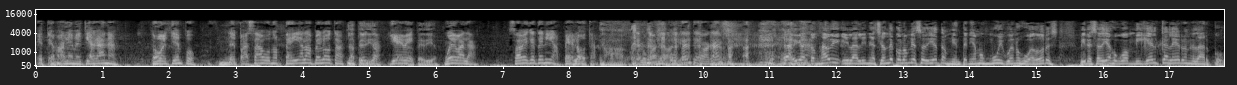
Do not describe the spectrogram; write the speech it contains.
Este mal le metía gana todo el tiempo. Le pasaba, no pedía la pelota. La pedía, tenga, lleve, la pedía. muévala. ¿Sabe qué tenía? Pelota. lo más importante, bacano. Oiga, don Javi, y la alineación de Colombia ese día también teníamos muy buenos jugadores. Mire, ese día jugó Miguel Calero en el arco,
